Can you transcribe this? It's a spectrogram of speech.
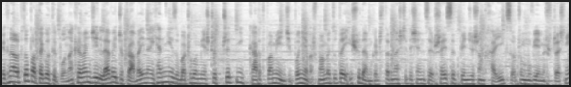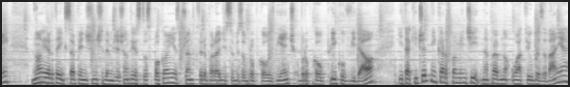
Jak na laptopa tego typu, na krawędzi lewej czy prawej najchętniej zobaczyłbym jeszcze czytnik kart pamięci, ponieważ mamy tutaj i 7 14650HX, o czym mówiłem już wcześniej, no i RTX 5070 jest to spokojnie sprzęt, który poradzi sobie z obróbką zdjęć, obróbką plików wideo. I taki czytnik kart pamięci na pewno ułatwiłby zadanie,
